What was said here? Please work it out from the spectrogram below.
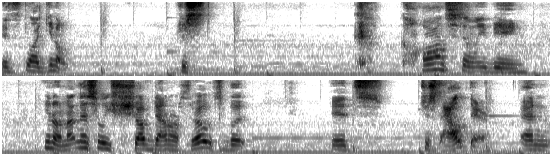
it's like, you know, just constantly being, you know, not necessarily shoved down our throats, but it's just out there. And,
